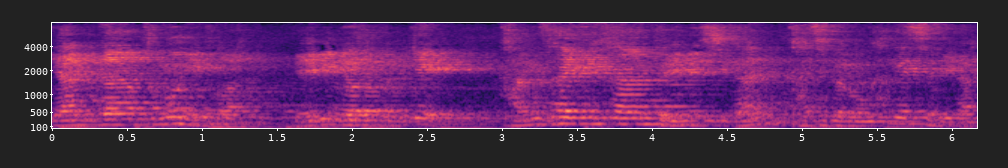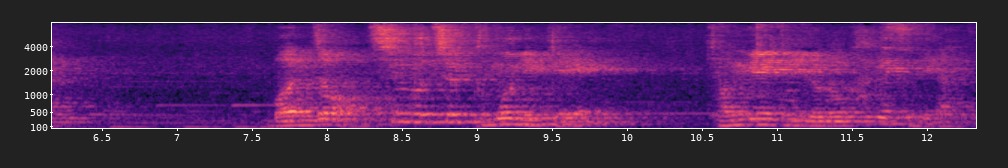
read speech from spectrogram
양가 부모님과 내빈 여러분께 감사 인사 드리는 시간 가지도록 하겠습니다. 먼저 신부 측 부모님께 격려해 드리도록 하겠습니다.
